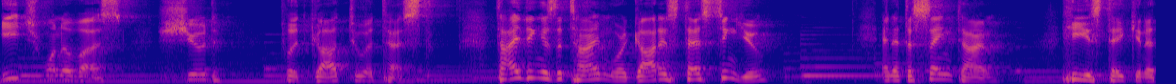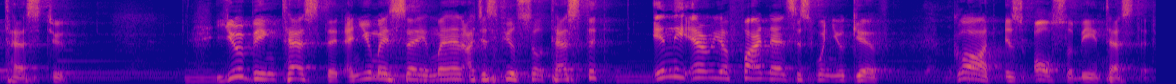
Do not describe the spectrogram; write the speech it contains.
each one of us should put God to a test. Tithing is a time where God is testing you, and at the same time, He is taking a test too. You're being tested, and you may say, Man, I just feel so tested. In the area of finances, when you give, God is also being tested.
